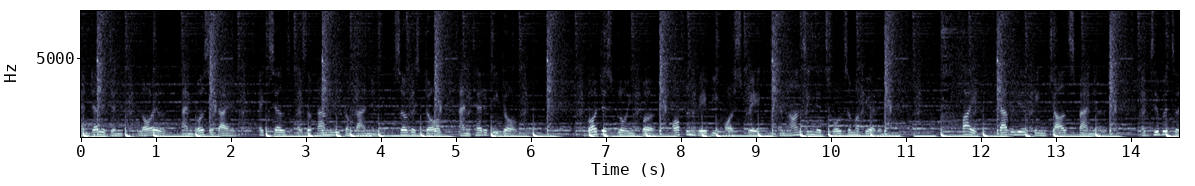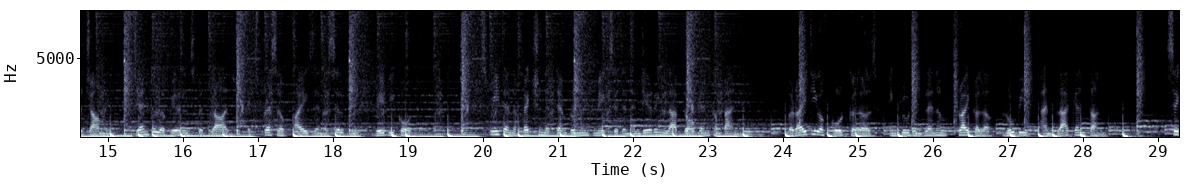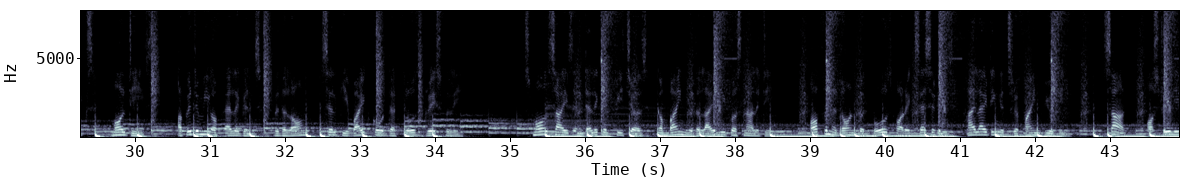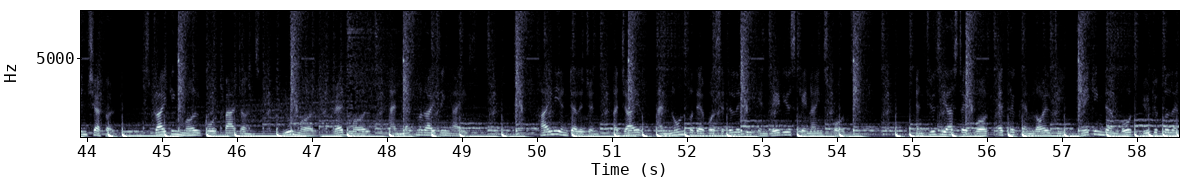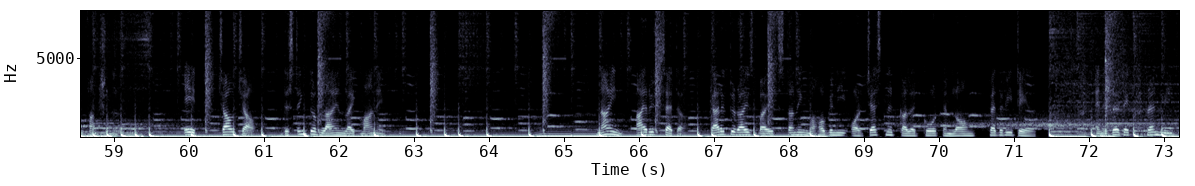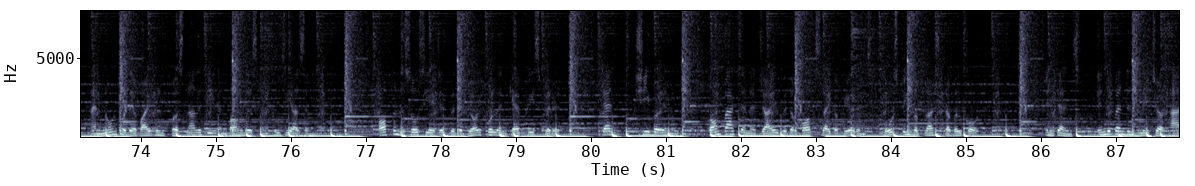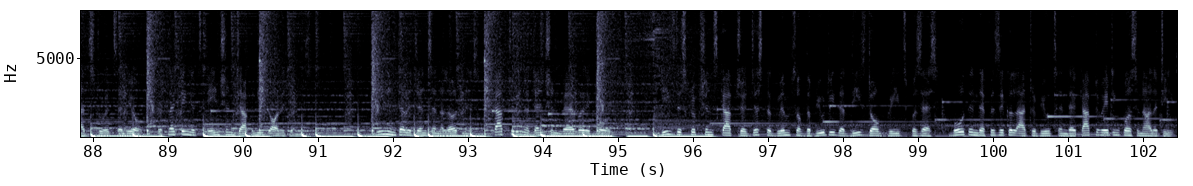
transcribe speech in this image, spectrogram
Intelligent, loyal, and versatile, excels as a family companion, service dog, and therapy dog. Gorgeous flowing fur, often wavy or straight, enhancing its wholesome appearance. 5. Cavalier King Charles Spaniel. Exhibits a charming, gentle appearance with large, expressive eyes and a silky, wavy coat. Sweet and affectionate temperament makes it an endearing lapdog and companion. Variety of coat colors, including blenheim, tricolor, ruby, and black and tan. 6. Maltese. Epitome of elegance, with a long, silky white coat that flows gracefully. Small size and delicate features, combined with a lively personality. Often adorned with bows or accessories, highlighting its refined beauty. Sark, Australian Shepherd. Striking merle coat patterns, blue merle, red merle, and mesmerizing eyes highly intelligent, agile, and known for their versatility in various canine sports. Enthusiastic work ethic and loyalty, making them both beautiful and functional. 8. Chow Chow. Distinctive lion-like mane. 9. Irish Setter. Characterized by its stunning mahogany or chestnut-colored coat and long, feathery tail. Energetic, friendly, and known for their vibrant personality and boundless enthusiasm. Often associated with a joyful and carefree spirit. 10. Shiba Inu. Compact and agile with a fox-like appearance, boasting a plush double coat. Intense, independent nature adds to its allure, reflecting its ancient Japanese origins. Keen intelligence and alertness, capturing attention wherever it goes. These descriptions capture just a glimpse of the beauty that these dog breeds possess, both in their physical attributes and their captivating personalities.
